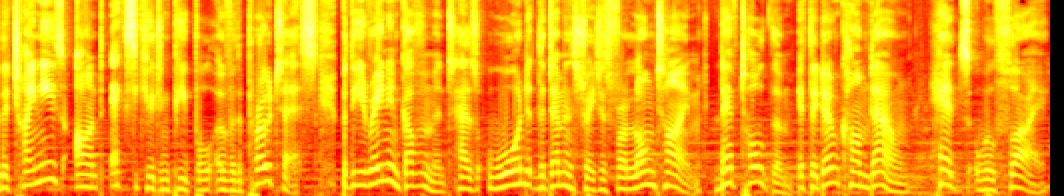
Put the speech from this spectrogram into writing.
The Chinese aren't executing people over the protests, but the Iranian government has warned the demonstrators for a long time. They've told them if they don't calm down, heads will fly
